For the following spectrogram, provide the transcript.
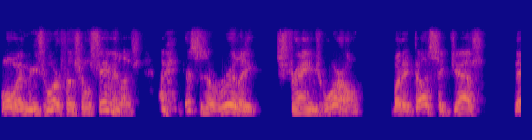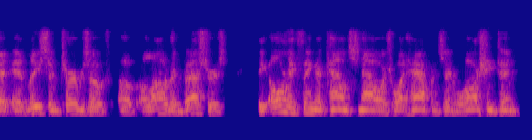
Well, it means more fiscal stimulus. I mean, this is a really strange world, but it does suggest that, at least in terms of, of a lot of investors, the only thing that counts now is what happens in Washington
